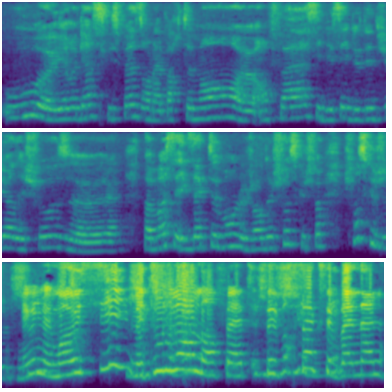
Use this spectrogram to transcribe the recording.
où euh, il regarde ce qui se passe dans l'appartement euh, en face, il essaye de déduire des choses. Enfin, moi, c'est exactement le genre de choses que je fais. Je pense que je me suis... Mais oui, mais moi aussi Mais tout le monde, en fait C'est pour ça que c'est banal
